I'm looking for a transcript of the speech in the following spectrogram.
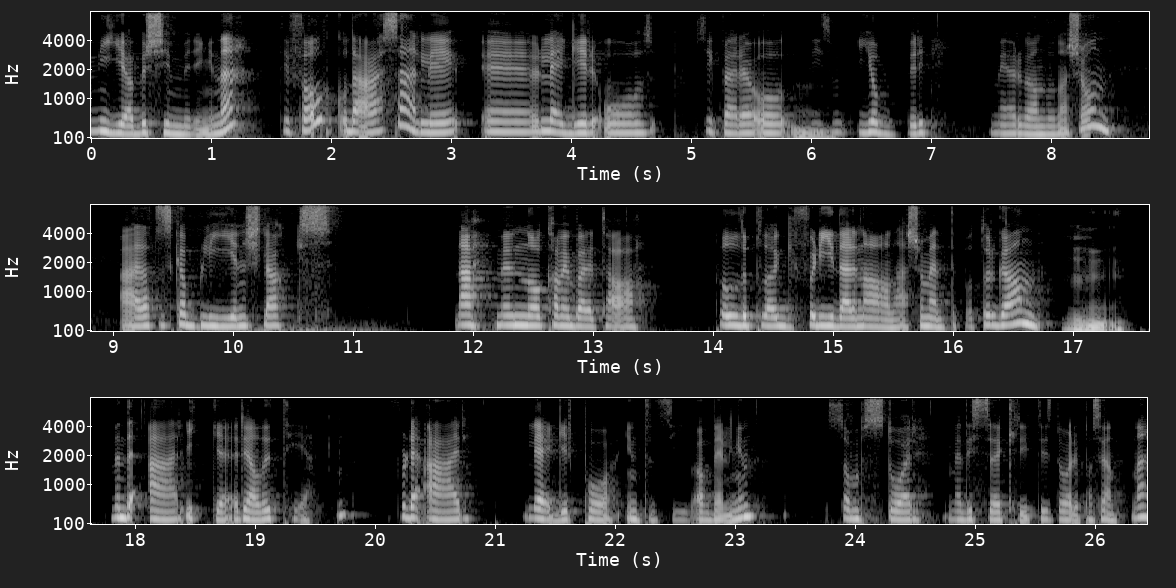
mye av bekymringene til folk, og det er særlig eh, leger og sykepleiere og de som jobber med organdonasjon, er at det skal bli en slags Nei, men nå kan vi bare ta pull the plug fordi det er en annen her som venter på et organ. Mm. Men det er ikke realiteten. For det er leger på intensivavdelingen som står med disse kritisk dårlige pasientene.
